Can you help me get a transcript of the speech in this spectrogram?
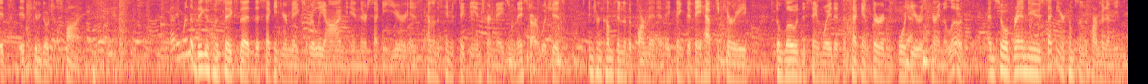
it's it's going to go just fine. Think one of the biggest mistakes that the second year makes early on in their second year is kind of the same mistake the intern makes when they start, which is intern comes into the department and they think that they have to carry the load the same way that the second, third, and fourth Yeah. year is carrying the load. And so a brand new second year comes in the department. I mean,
